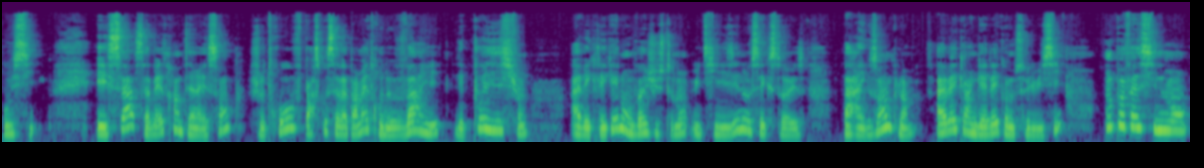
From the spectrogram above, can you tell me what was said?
aussi. Et ça, ça va être intéressant, je trouve, parce que ça va permettre de varier les positions avec lesquelles on va justement utiliser nos sextoys. Par exemple, avec un galet comme celui-ci, on peut facilement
